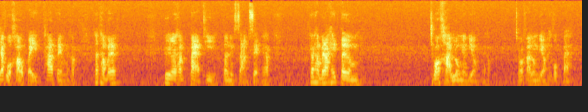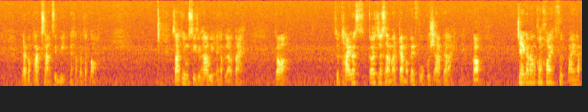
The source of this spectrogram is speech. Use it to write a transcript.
จากหัวเข่าไปท่าเต็มนะครับ ถ้าทำไม่ได้คือเราทำแปดทีต่อหนึ่งสามเซตนะครับ ถ้าทำไม่ได้ให้เติม เฉพาะขาลงอย่างเดียวนะครับ เฉพาะขาลงเดียวให้ครบแปดแล้วก็พักสามสิบวินะครับแล้วก็ต่อสามทีมสี่สิบห้าวินะครับแล้วแต่ก็ สุดท้ายก็ก็จะสามารถกลับมาเป็น full push up ได้ ก็เจก็ต้องค่อยๆ ฝึกไปครับ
